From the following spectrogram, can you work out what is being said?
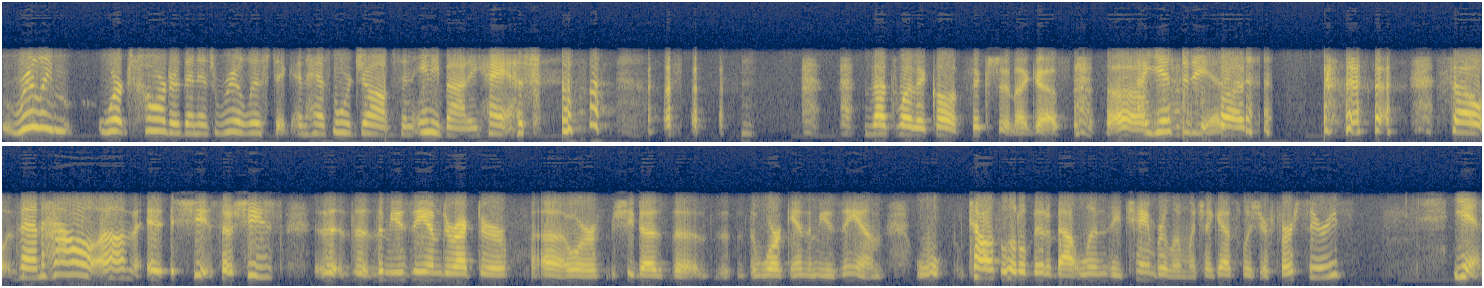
really works harder than is realistic and has more jobs than anybody has. That's why they call it fiction, I guess. Um, uh, yes, it is. But so then, how um, is she? So she's the the, museum director, uh, or she does the the work in the museum. Tell us a little bit about Lindsay Chamberlain, which I guess was your first series. Yes.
